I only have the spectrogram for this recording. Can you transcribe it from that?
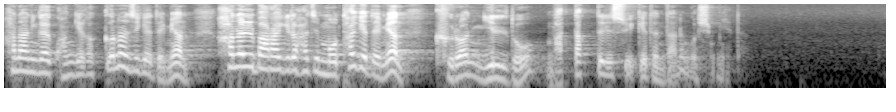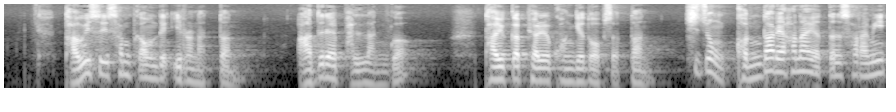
하나님과의 관계가 끊어지게 되면 하늘 바라기를 하지 못하게 되면 그런 일도 맞닥뜨릴 수 있게 된다는 것입니다. 다윗의 삶 가운데 일어났던 아들의 반란과 다윗과 별 관계도 없었던 시중 건달의 하나였던 사람이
